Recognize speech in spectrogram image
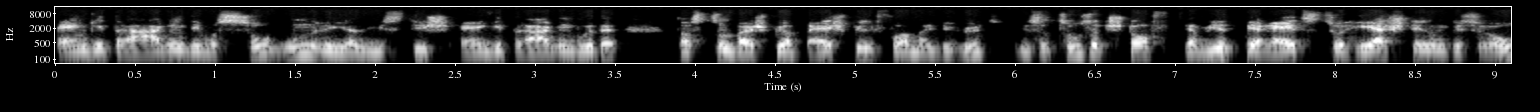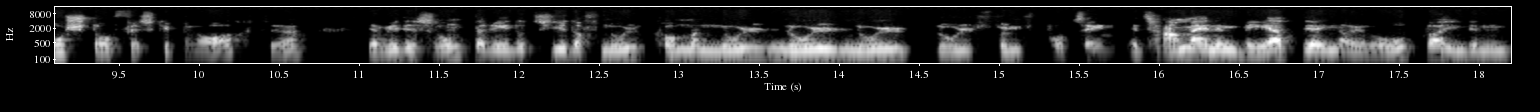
eingetragen, die was so unrealistisch eingetragen wurde, dass zum Beispiel ein Beispiel Formaldehyd ist ein Zusatzstoff, der wird bereits zur Herstellung des Rohstoffes gebraucht. Ja der wird es runter reduziert auf 0,00005 Prozent. Jetzt haben wir einen Wert, der in Europa in den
